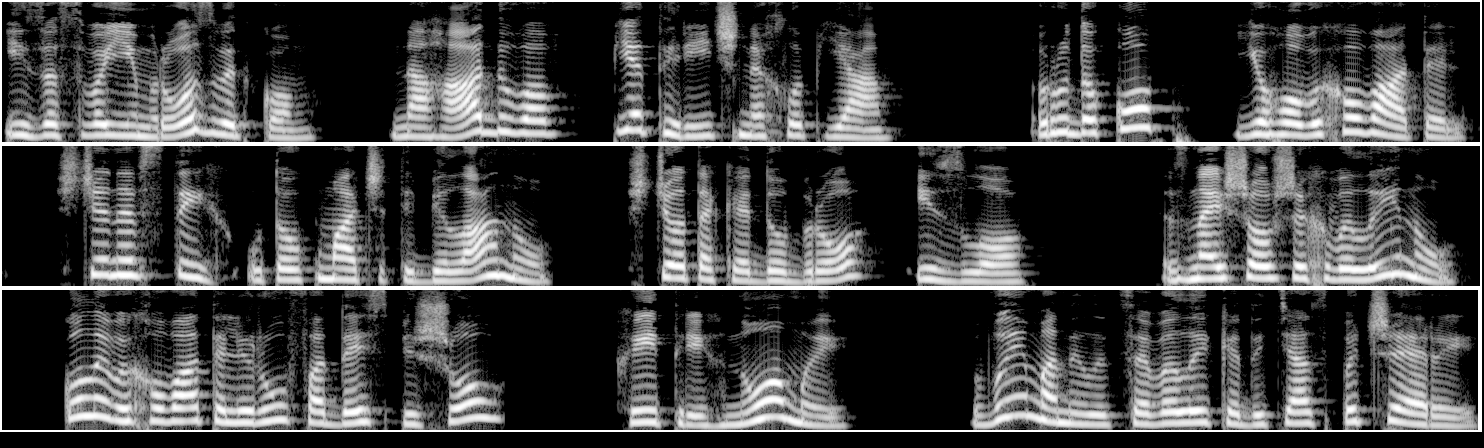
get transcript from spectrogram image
і за своїм розвитком нагадував п'ятирічне хлоп'я. Рудокоп, його вихователь, ще не встиг утовкмачити Білану, що таке добро і зло. Знайшовши хвилину, коли вихователь руфа десь пішов, хитрі гноми виманили це велике дитя з печери,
